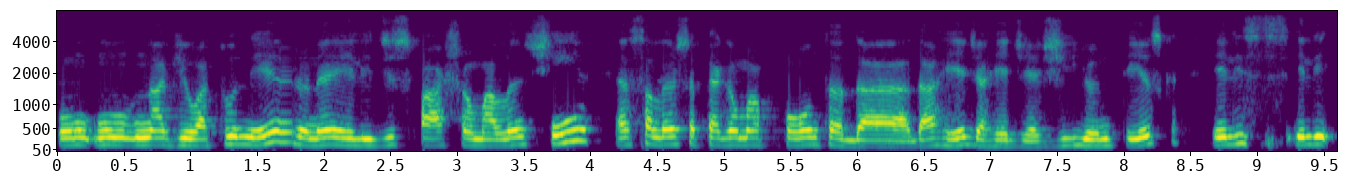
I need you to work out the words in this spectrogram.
um, um, navio atuneiro, né, ele despacha uma lanchinha, essa lancha pega uma ponta da, da rede, a rede é gigantesca, ele, ele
